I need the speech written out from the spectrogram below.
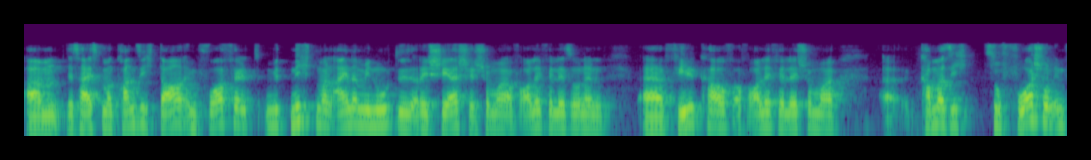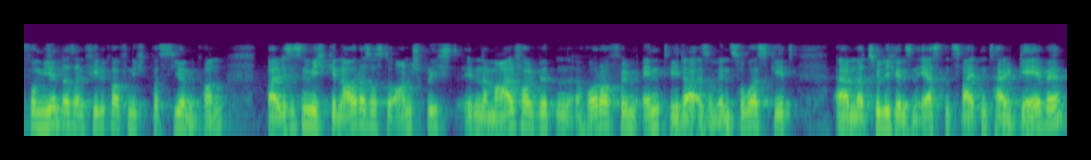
Ähm, das heißt, man kann sich da im Vorfeld mit nicht mal einer Minute Recherche schon mal auf alle Fälle so einen äh, Fehlkauf, auf alle Fälle schon mal äh, kann man sich zuvor schon informieren, dass ein Fehlkauf nicht passieren kann. Weil das ist nämlich genau das, was du ansprichst. Im Normalfall wird ein Horrorfilm entweder, also wenn sowas geht, ähm, natürlich, wenn es einen ersten, zweiten Teil gäbe,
